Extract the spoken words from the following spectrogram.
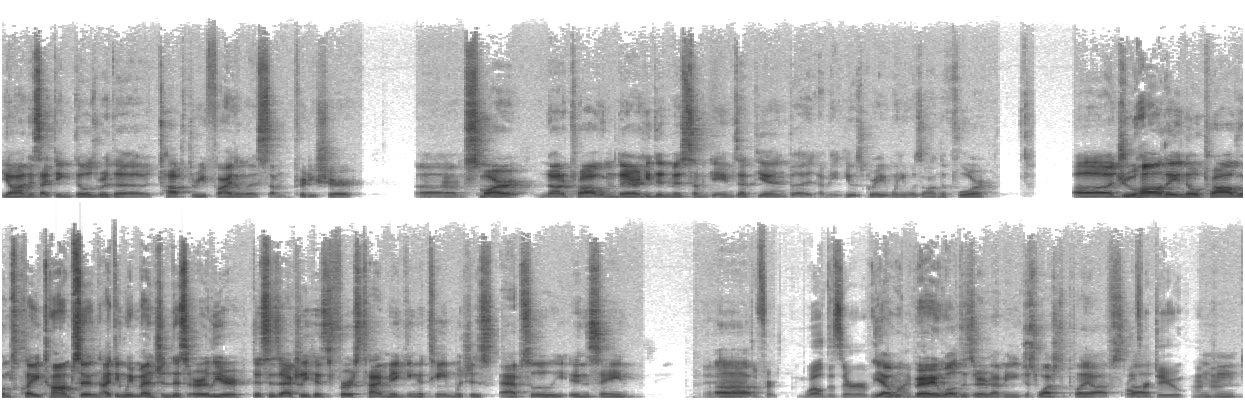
Giannis. I think those were the top three finalists. I'm pretty sure. Um, Smart, not a problem there. He did miss some games at the end, but I mean, he was great when he was on the floor. Uh, Jrue Holiday, no problems. Klay Thompson, I think we mentioned this earlier. This is actually his first time making a team, which is absolutely insane. And Uh, well deserved. Yeah, very opinion. well deserved. I mean, just watch the playoffs. Uh, overdue. Mhm. mhm.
